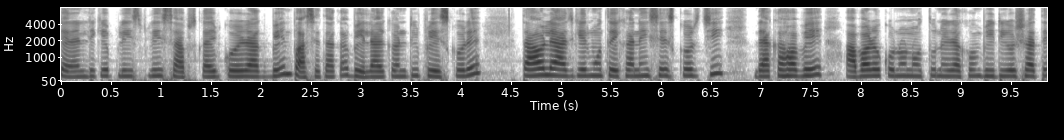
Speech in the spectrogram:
চ্যানেলটিকে প্লিজ প্লিজ সাবস্ক্রাইব করে রাখবেন, পাশে থাকা বেল আইকনটি প্রেস করে। তাহলে আজকের মতো এখানেই শেষ করছি। দেখা হবে আবারও কোনো নতুন এরকম ভিডিওর সাথে।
